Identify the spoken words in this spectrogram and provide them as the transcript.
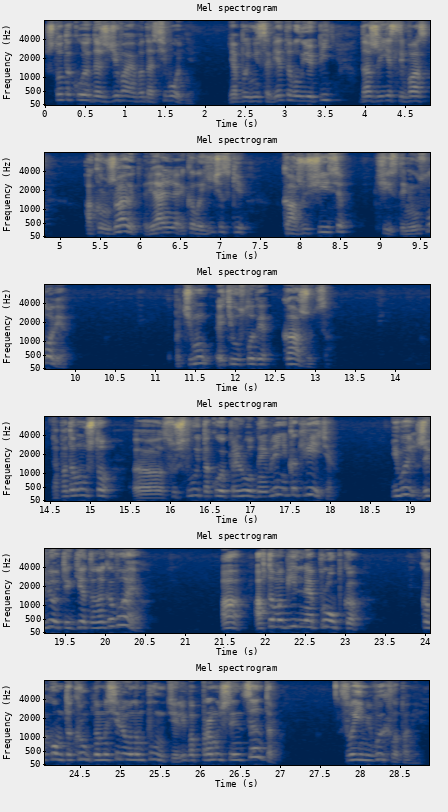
Что такое дождевая вода сегодня? Я бы не советовал ее пить. Даже если вас окружают реально экологически кажущиеся чистыми условия. Почему эти условия кажутся? Да потому что э, существует такое природное явление, как ветер. И вы живете где-то на Гавайях. А автомобильная пробка в каком-то крупном населенном пункте, либо промышленный центр своими выхлопами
